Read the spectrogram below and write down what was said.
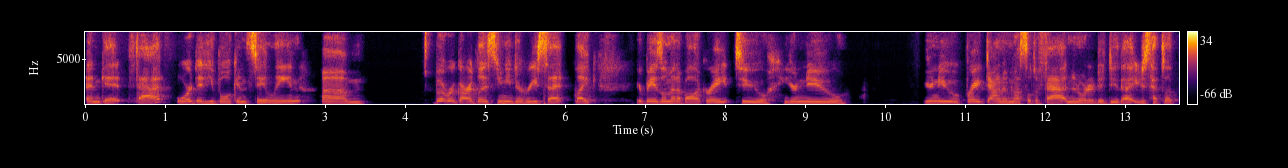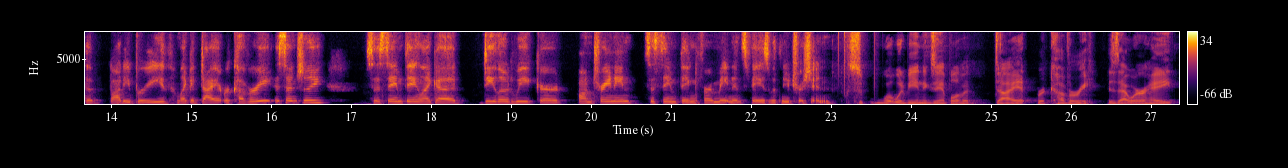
and get fat or did he bulk and stay lean? Um, but regardless, you need to reset like your basal metabolic rate to your new your new breakdown of muscle to fat. And in order to do that, you just have to let the body breathe, like a diet recovery, essentially. So same thing like a deload week or on training. It's the same thing for a maintenance phase with nutrition. So what would be an example of a diet recovery? Is that where, hey,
